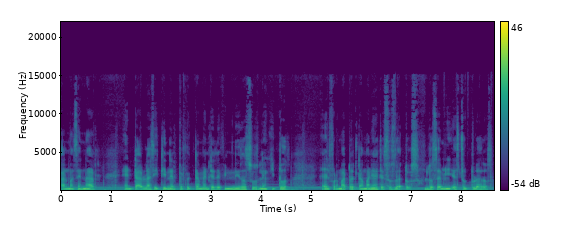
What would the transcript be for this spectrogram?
almacenar en tablas y tienen perfectamente definidos su longitud, el formato, el tamaño de sus datos. Los semiestructurados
